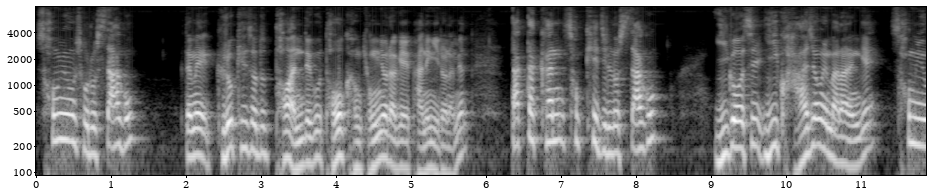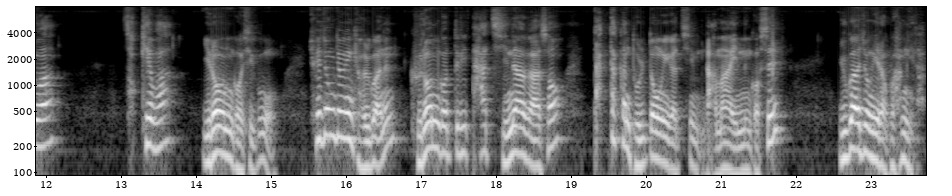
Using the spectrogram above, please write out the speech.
섬유소로 싸고 그 다음에 그렇게 해서도 더 안 되고 더 격렬하게 반응이 일어나면 딱딱한 석회질로 싸고 이것을 이 과정을 말하는 게 섬유화, 석회화 이런 것이고 최종적인 결과는 그런 것들이 다 지나가서 딱딱한 돌덩이 같이 남아 있는 것을 유가종이라고 합니다.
